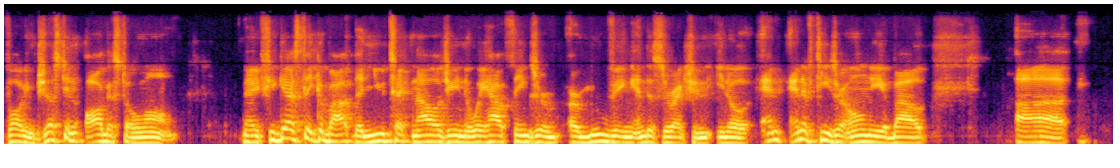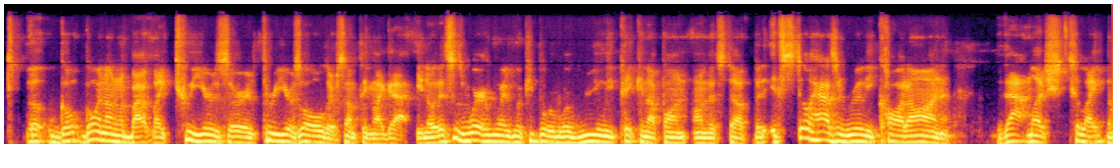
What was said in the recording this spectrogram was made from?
volume just in August alone. Now, if you guys think about the new technology and the way how things are, are moving in this direction, you know, N- NFTs are only about uh, go, going on about like two years or three years old or something like that. You know, this is where when, when people were really picking up on on this stuff, but it still hasn't really caught on that much to like the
